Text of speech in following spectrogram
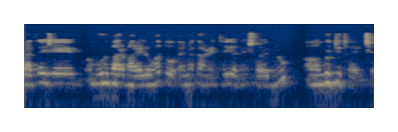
રાત્રે જે મૂળ માર મારેલો હતો, એના કારણે થઈ અને શોએબનું મૃત્યુ થયેલ છે.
